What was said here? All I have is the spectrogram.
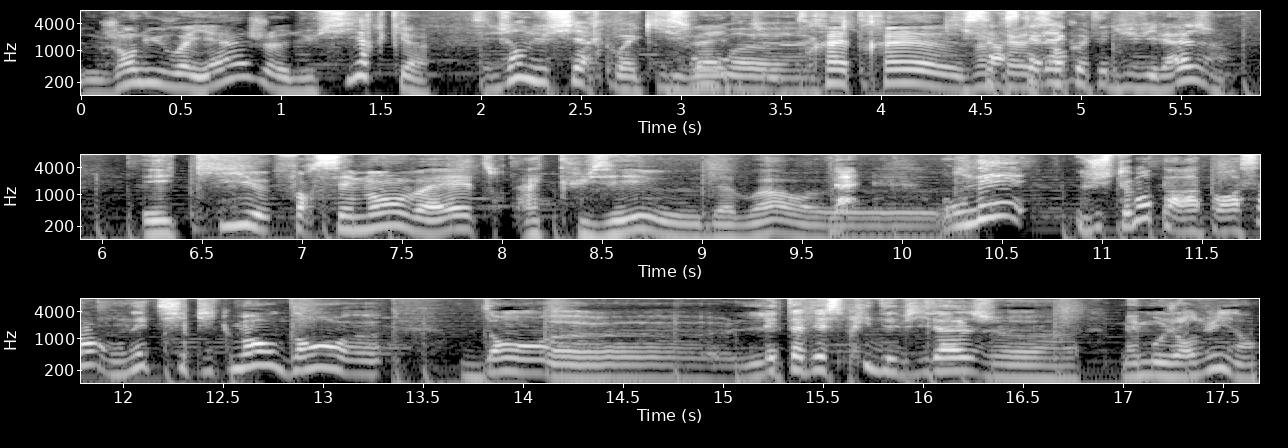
de gens du voyage, du cirque, C'est des gens du cirque ouais, qui qui sont euh, très très qui s'installent à côté du village. et qui forcément va être accusé d'avoir. Bah, On est justement par rapport à ça, on est typiquement dans dans euh, l'état d'esprit des villages, euh, même aujourd'hui. Hein.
